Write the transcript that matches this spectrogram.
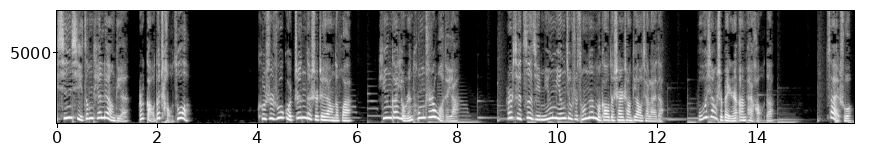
新戏增添亮点而搞的炒作？可是如果真的是这样的话，应该有人通知我的呀。而且自己明明就是从那么高的山上掉下来的，不像是被人安排好的。再说。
